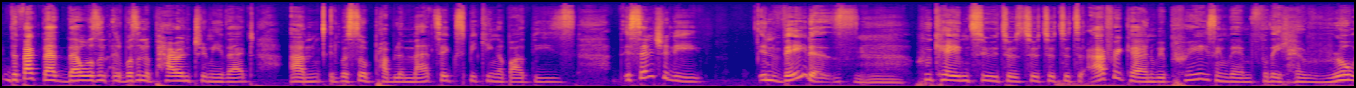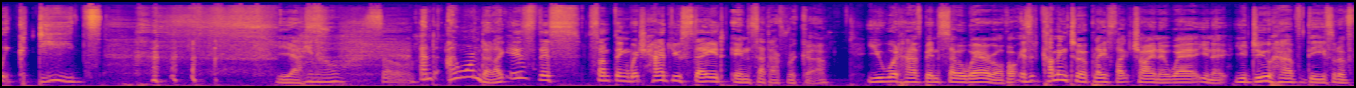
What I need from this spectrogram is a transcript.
the fact that that wasn't it wasn't apparent to me that um, it was so problematic speaking about these essentially invaders who came to to, to, to, to to Africa and we're praising them for their heroic deeds. Yes. You know, so And I wonder, like, is this something which, had you stayed in South Africa, you would have been so aware of? Or is it coming to a place like China where, you know, you do have the sort of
